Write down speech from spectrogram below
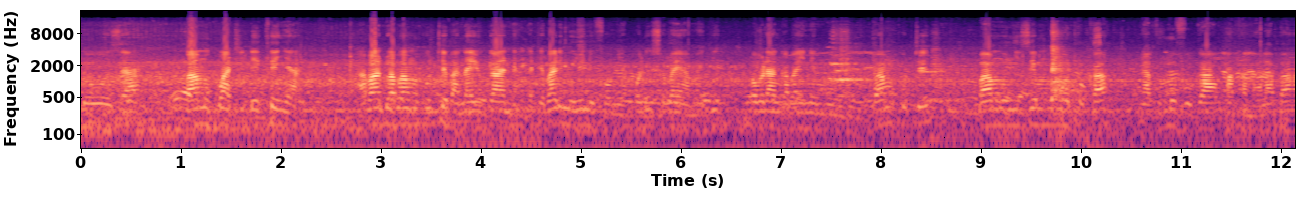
ndowooza bamukwatidde kenya. Abantu abamukutte bannayuganda nga tebali mu uniform ya poliisi oba yamagye wabula nga balina emundu bamukutte bamunyize mu motoka nakumuvuga paka malaba.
